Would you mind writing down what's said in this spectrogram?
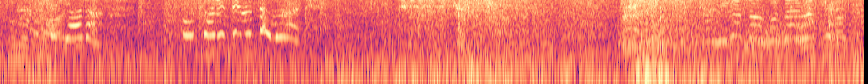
ートの代わりやだ押されてるじゃないありがとうございます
